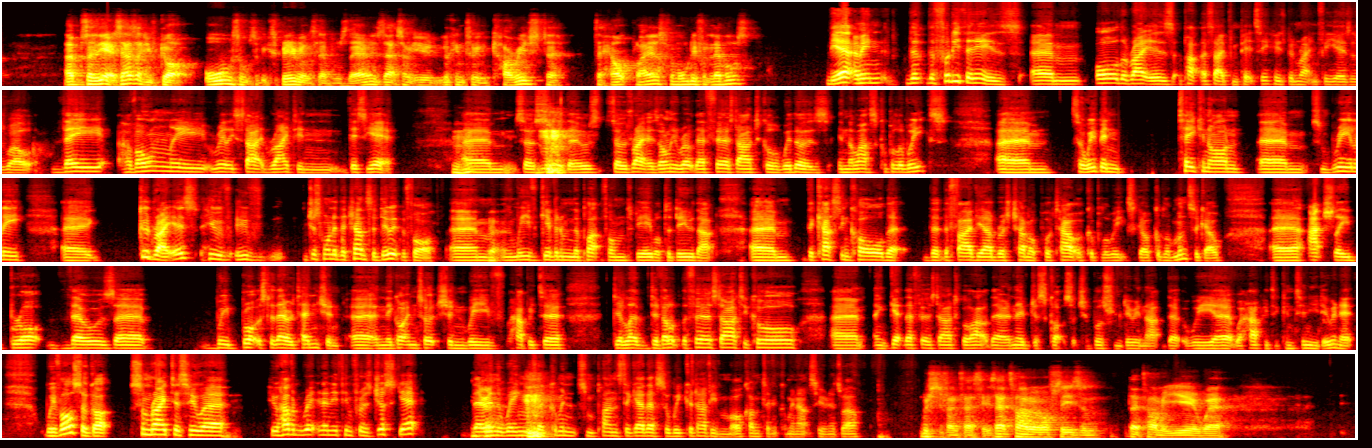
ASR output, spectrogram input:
um, so yeah, it sounds like you've got all sorts of experience levels there. Is that something you're looking to encourage to to help players from all different levels? Yeah, I mean, the, the funny thing is, um, all the writers, apart, aside from Pitsy, who's been writing for years as well, they have only really started writing this year. Mm-hmm. Um, so some of those those writers only wrote their first article with us in the last couple of weeks. Um, so we've been taking on um, some really uh, good writers who've who've just wanted the chance to do it before, um, yeah. and we've given them the platform to be able to do that. Um, the casting call that that the Five Yard Rush channel put out a couple of weeks ago, a couple of months ago, uh, actually brought those. Uh, we brought us to their attention, uh, and they got in touch, and we've happy to de- develop the first article um, and get their first article out there. And they've just got such a buzz from doing that that we uh, we're happy to continue doing it. We've also got some writers who uh, who haven't written anything for us just yet. They're in the wings. They're coming some plans together, so we could have even more content coming out soon as well. Which is fantastic. It's that time of off season, that time of year where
